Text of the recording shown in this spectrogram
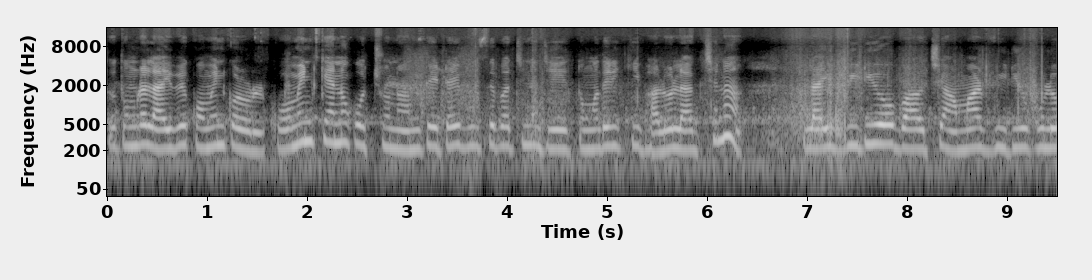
তো তোমরা লাইভে কমেন্ট করো। কমেন্ট কেন করছ না? আমি তো এটাই বুঝতে পারছি না যে তোমাদের কি ভালো লাগছে না? লাইভ ভিডিও বা হচ্ছে আমার ভিডিওগুলো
